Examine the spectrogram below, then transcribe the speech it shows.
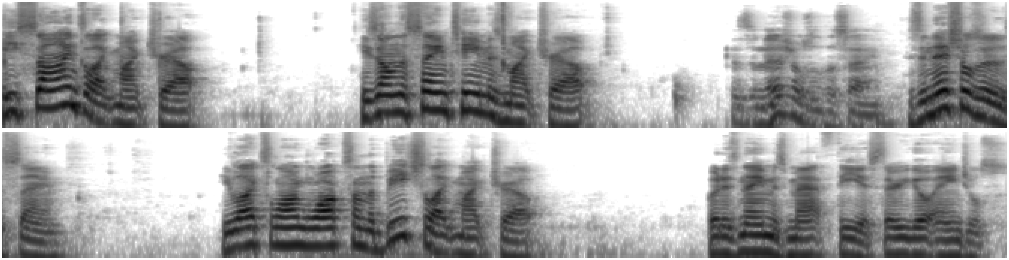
He signs like Mike Trout. He's on the same team as Mike Trout. His initials are the same. His initials are the same. He likes long walks on the beach like Mike Trout. But his name is Matt Thaiss. There you go, Angels.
